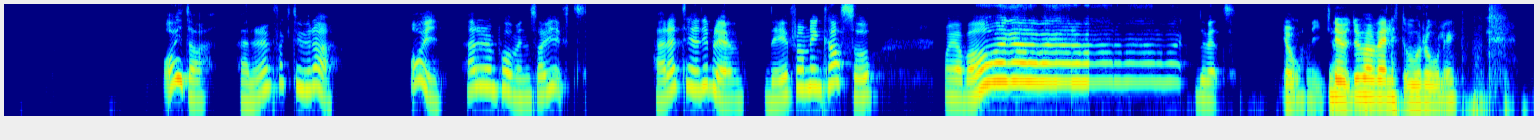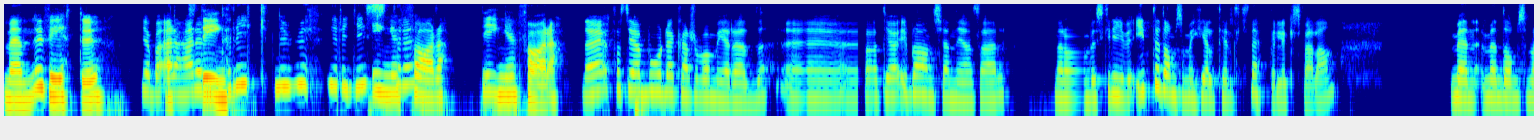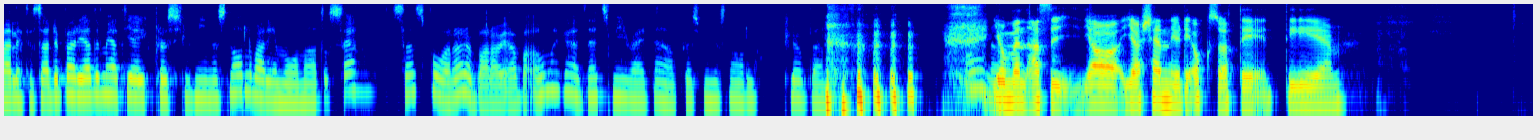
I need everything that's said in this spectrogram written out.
Oj då, här är en faktura. Oj, här är en påminnelseavgift. Här är ett tredje brev, det är från inkasso. Och jag bara, oh my god, oh my god, oh my god, oh my god. Du vet. Jo, du, du var väldigt orolig. Men nu vet du, Jag bara, är det här en prick nu i registret? ingen fara. Det är ingen fara. Nej, fast jag borde kanske vara mer rädd. Eh, för att jag, ibland känner jag så här, när de beskriver, inte de som är helt, helt knäpp i Lyxfällan, men, men de som är lite så här, det började med att jag gick plus minus noll varje månad och sen, sen spårar det bara och jag bara, oh my god, that's me right now, plus minus noll, klubben. Oh. Jo men alltså jag, jag känner ju det också att det, det,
